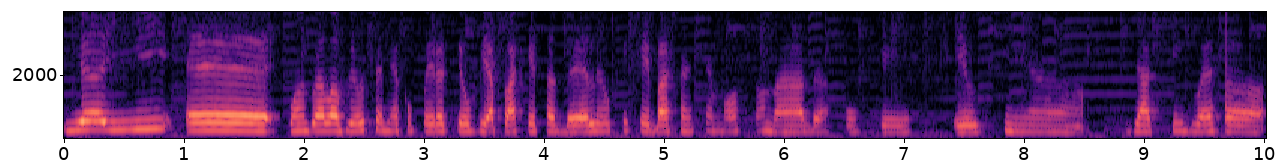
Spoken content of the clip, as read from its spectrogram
E aí, é, quando ela veio ser minha companheira, que eu vi a plaqueta dela, eu fiquei bastante emocionada, porque eu tinha já tido essa,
